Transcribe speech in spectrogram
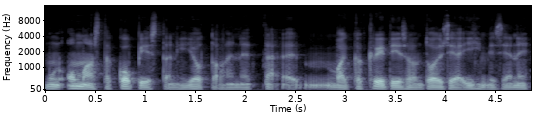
mun omasta kopistani jotain, että vaikka kritisoin toisia ihmisiä, niin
